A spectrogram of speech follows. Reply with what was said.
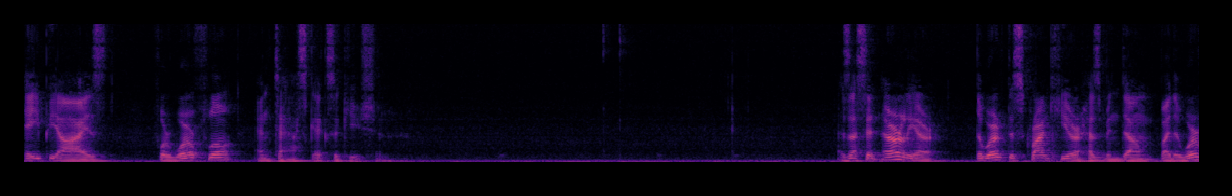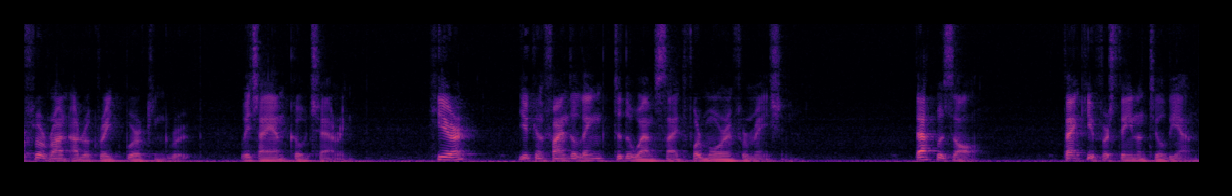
APIs for workflow and task execution. As I said earlier, the work described here has been done by the Workflow Run RO-Crate Working Group, which I am co-chairing. Here, you can find a link to the website for more information. That was all. Thank you for staying until the end.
